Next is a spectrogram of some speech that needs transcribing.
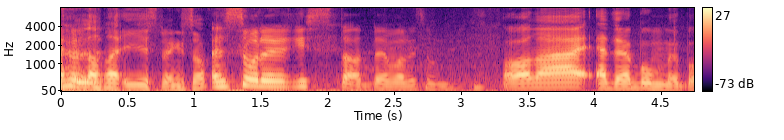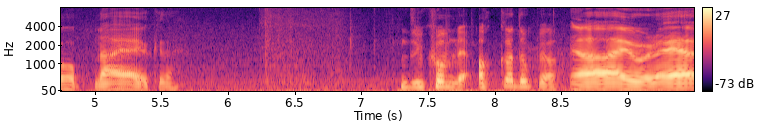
Landa i sprengstoff. Jeg så det rista. Det var liksom Å nei, jeg tror jeg bommer på hopp. Nei, jeg gjør ikke det. Du kom deg akkurat opp, ja. Ja, jeg gjorde det. Jeg,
